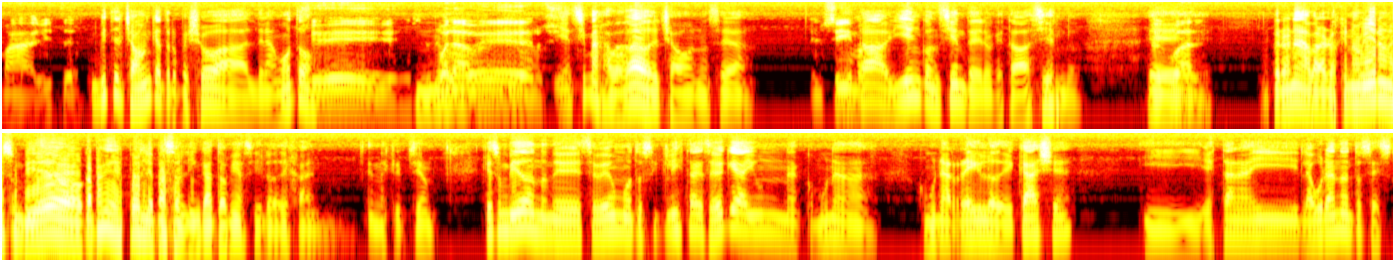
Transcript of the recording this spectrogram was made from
mal, ¿viste? ¿Viste el chabón que atropelló al de la moto? Sí, se No, fue a ver. Y encima es abogado del chabón, o sea, Encima, estaba bien consciente de lo que estaba haciendo. Cual. Pero nada, para los que no vieron es un video, capaz que después le paso el link a Tommy así lo deja en, en descripción. Que es un video en donde se ve un motociclista, que se ve que hay una como una como un arreglo de calle y están ahí laburando, entonces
